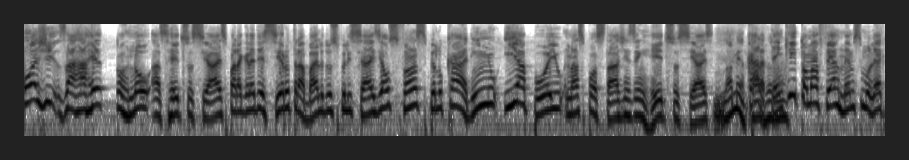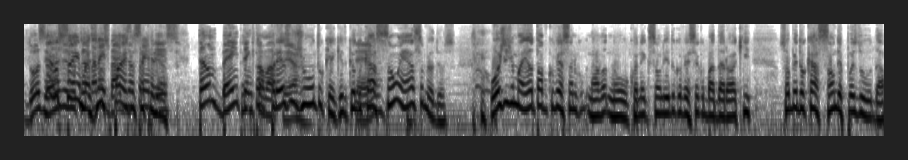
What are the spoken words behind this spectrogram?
Hoje, Zaha retornou às redes sociais para agradecer o trabalho dos policiais e aos fãs pelo carinho e apoio nas postagens em redes sociais. Lamentável, Cara, tem né? que tomar ferro mesmo esse moleque, 12 Eu anos. sei, ele já mas tá os pais de dessa criança? Também tem, Tem que que estar tomar preso ferro. junto, que, que, educação é essa, meu Deus? Hoje de manhã eu tava conversando com- na- no Conexão Lido, conversei com o Badaró aqui sobre educação depois do- da,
